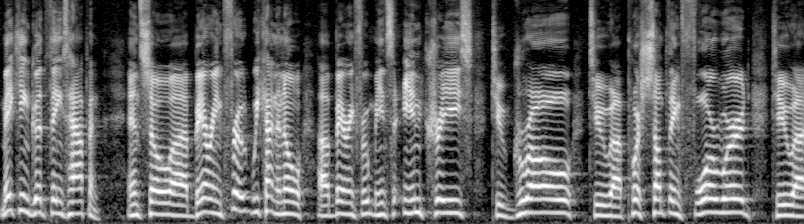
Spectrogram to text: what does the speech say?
Making good things happen. And so, uh, bearing fruit, we kind of know uh, bearing fruit means to increase, to grow, to uh, push something forward, to, uh,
